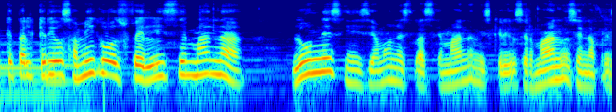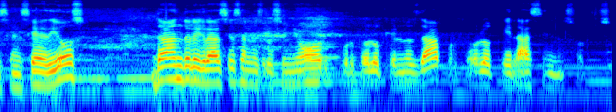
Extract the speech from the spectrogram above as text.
¿qué tal queridos amigos? Feliz semana. Lunes iniciamos nuestra semana, mis queridos hermanos, en la presencia de Dios, dándole gracias a nuestro Señor por todo lo que Él nos da, por todo lo que Él hace en nosotros.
